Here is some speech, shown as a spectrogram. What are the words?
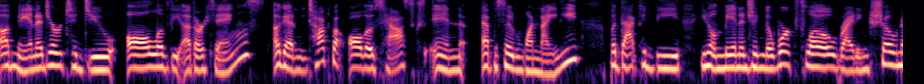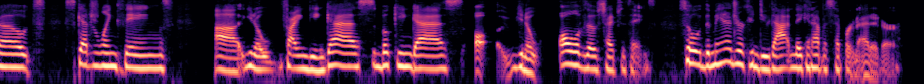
a manager to do all of the other things. Again, we talked about all those tasks in episode 190, but that could be, you know, managing the workflow, writing show notes, scheduling things, uh, you know, finding guests, booking guests, you know, all of those types of things. So the manager can do that and they can have a separate editor.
